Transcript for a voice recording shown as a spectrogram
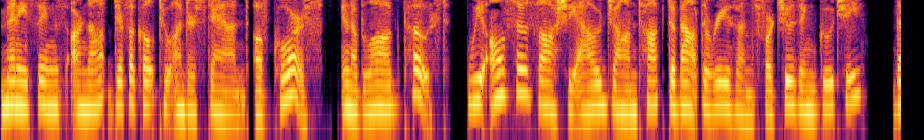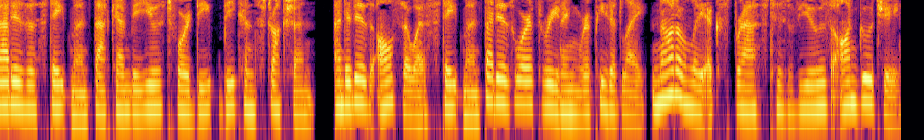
many things are not difficult to understand. Of course, in a blog post, we also saw Xiao talked about the reasons for choosing Gucci. That is a statement that can be used for deep deconstruction, and it is also a statement that is worth reading repeatedly. Not only expressed his views on Gucci,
